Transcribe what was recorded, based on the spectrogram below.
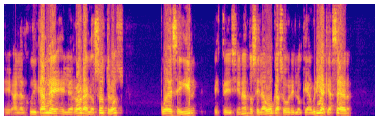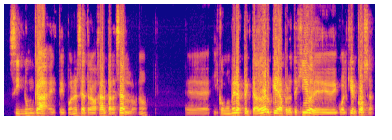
Eh, al adjudicarle el error a los otros, puede seguir este, llenándose la boca sobre lo que habría que hacer sin nunca este, ponerse a trabajar para hacerlo, ¿no? Eh, y como mero espectador queda protegido de, cualquier cosa.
